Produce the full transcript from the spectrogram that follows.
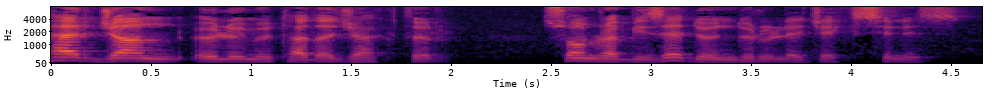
Her can ölümü tadacaktır. Sonra bize döndürüleceksiniz.''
